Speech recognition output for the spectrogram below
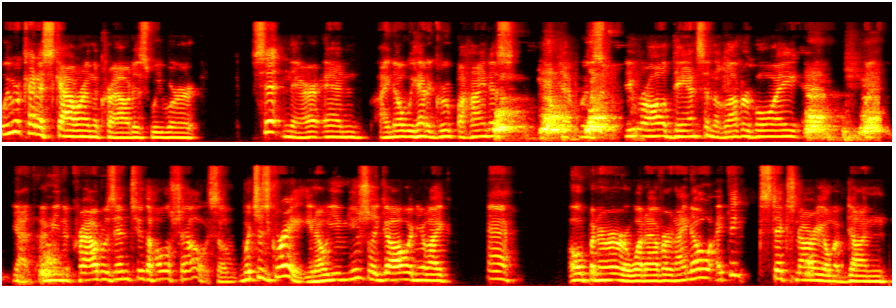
we were kind of scouring the crowd as we were sitting there, and I know we had a group behind us that was we were all dancing the Loverboy. And, yeah, I mean the crowd was into the whole show, so which is great. You know, you usually go and you're like, eh, opener or whatever. And I know I think Styx and REO have done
